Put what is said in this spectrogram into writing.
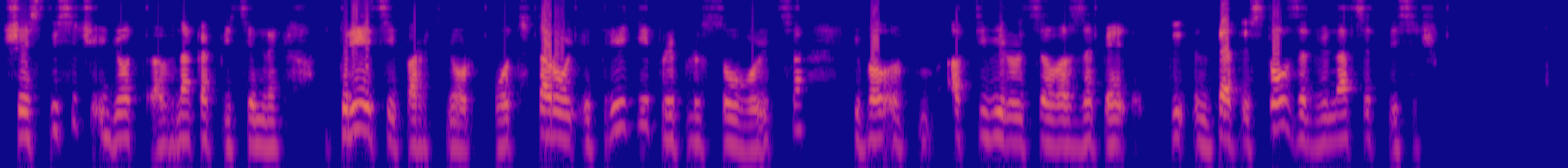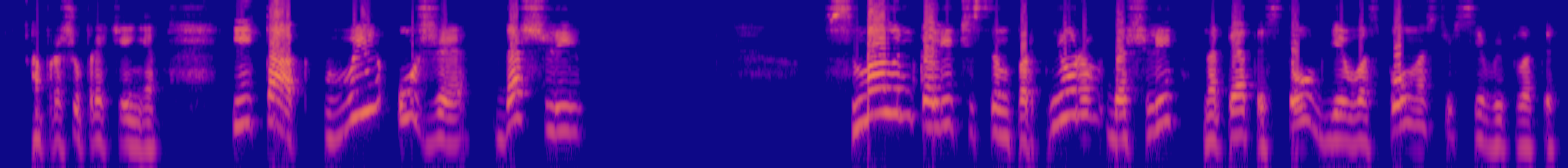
6 тысяч идет в накопительный. Третий партнер, вот второй и третий приплюсовываются и активируется у вас за 5, пятый стол за 12 тысяч. А, прошу прощения. Итак, вы уже дошли с малым количеством партнеров дошли на пятый стол, где у вас полностью все выплаты.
